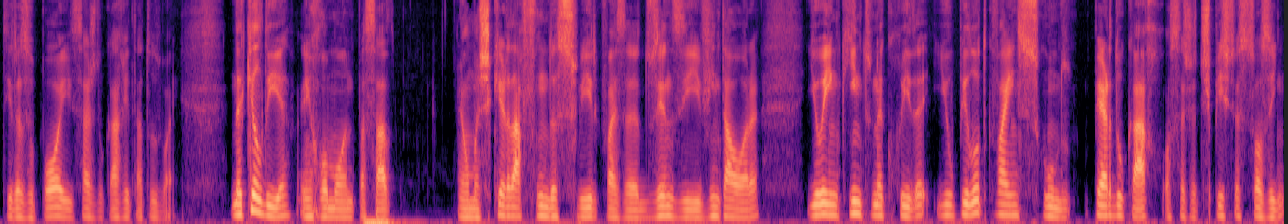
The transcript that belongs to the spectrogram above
tiras o pó e sais do carro e está tudo bem. Naquele dia, em Roma, ano passado, é uma esquerda a fundo a subir, que vais a 220 a hora, e eu em quinto na corrida, e o piloto que vai em segundo perde o carro, ou seja, despista-se sozinho,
